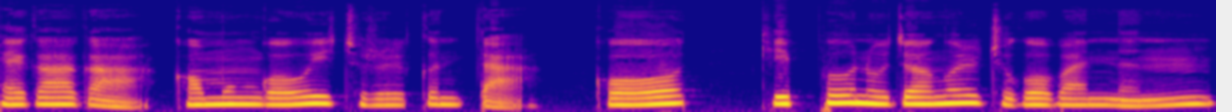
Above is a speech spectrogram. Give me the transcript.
배가가 검은고의 줄을 끊다. 곧 깊은 우정을 주고받는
